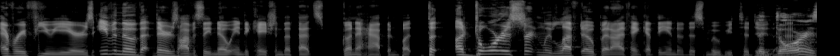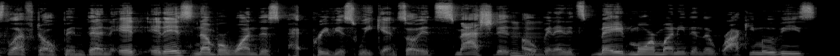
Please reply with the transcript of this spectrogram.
every few years even though that there's obviously no indication that that's going to happen but the, a door is certainly left open i think at the end of this movie to do the that. door is left open, then it it is number one this pe- previous weekend. So it smashed it Mhm. open, and it's made more money than the Rocky movies.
